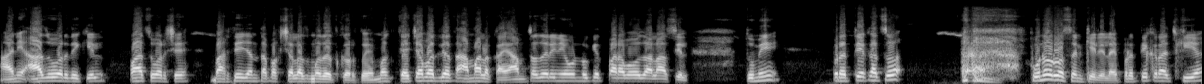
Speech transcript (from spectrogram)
आणि आजवर देखील पाच वर्षे भारतीय जनता पक्षालाच मदत करतोय. मग त्याच्या बदल्यात आम्हाला काय? आमचा जरी निवडणुकीत पराभव झाला असेल तुम्ही प्रत्येकाचं पुनर्वसन केलेलं आहे. प्रत्येक राजकीय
